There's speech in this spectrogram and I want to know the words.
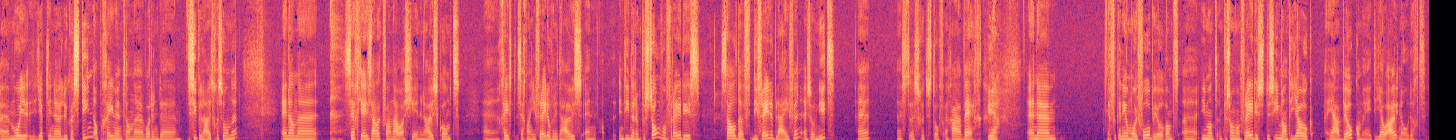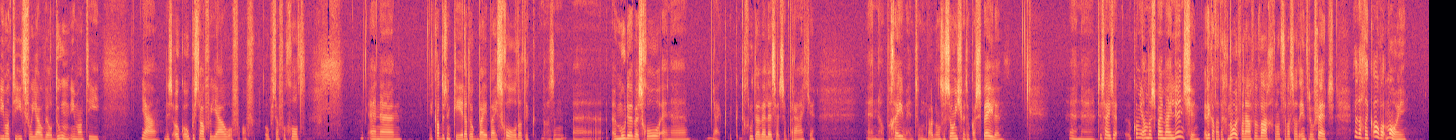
uh, mooi. Je hebt in uh, Lucas 10, op een gegeven moment dan worden de discipelen uitgezonden. En dan zegt Jezus eigenlijk van, nou, als je in een huis komt, geef zeg dan je vrede over dit huis. En indien er een persoon van vrede is, zal die vrede blijven. En zo niet, hè, schud de stof en ga weg. Ja. En ehm, dat vind ik een heel mooi voorbeeld. Want iemand, een persoon van vrede is dus iemand die jou ook ja, welkom heet, die jou uitnodigt. Iemand die iets voor jou wil doen. Iemand die ja, dus ook openstaat voor jou of, of openstaat voor God. En uh, ik had dus een keer dat ook bij, bij school, dat ik, dat was een, uh, een moeder bij school en uh, ja, ik, ik groet haar wel eens, werd een praatje. En op een gegeven moment, toen wouden onze zoontjes met elkaar spelen. En uh, toen zei ze, kom je anders bij mij lunchen? En ik had dat echt nooit van haar verwacht, want ze was wat introvert. En toen dacht ik, oh wat mooi.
